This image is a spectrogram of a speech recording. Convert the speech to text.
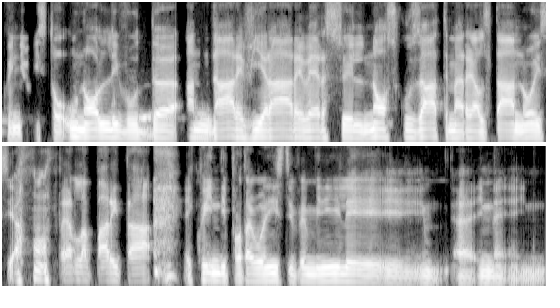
quindi ho visto un Hollywood andare, virare verso il no scusate, ma in realtà noi siamo per la parità e quindi protagonisti femminili eh, in, in,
